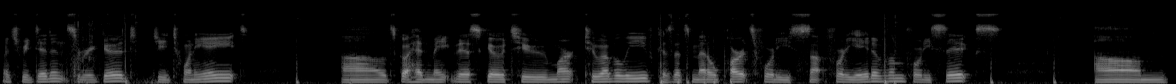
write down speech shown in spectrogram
which we didn't, so we're good. G28. Uh, let's go ahead and make this go to Mark II, I believe, because that's metal parts, 40, 48 of them, 46. Um,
